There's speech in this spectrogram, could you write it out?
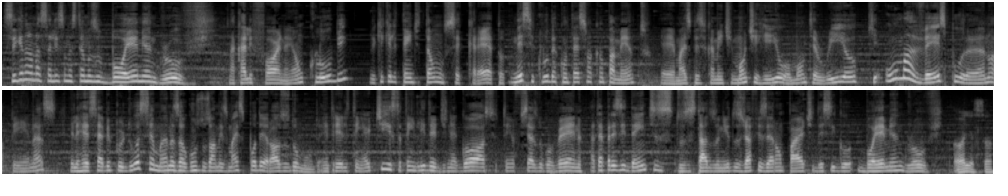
Seguindo na nossa lista, nós temos o Bohemian Groove, na Califórnia. É um clube. E o que, que ele tem de tão secreto? Nesse clube acontece um acampamento, é, mais especificamente em Monte Rio, ou Monte Rio, que uma vez por ano apenas, ele recebe por duas semanas alguns dos homens mais poderosos do mundo. Entre eles tem artista, tem líder de negócio, tem oficiais do governo, até presidentes dos Estados Unidos já fizeram parte desse Bohemian Grove. Olha só.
